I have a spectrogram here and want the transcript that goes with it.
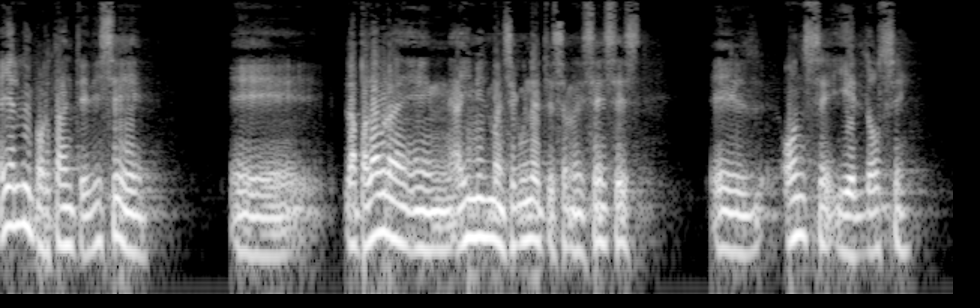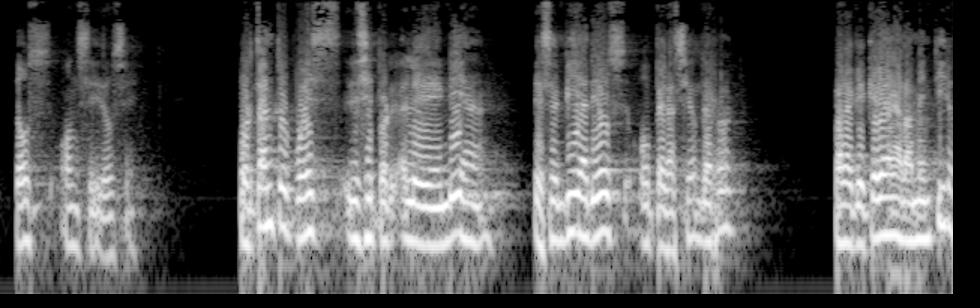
Hay algo importante, dice eh, la palabra en, ahí mismo en 2 Tesalonicenses, el 11 y el 12, 2, 11 y 12. Por tanto, pues, dice, le envía les envía a Dios operación de error para que crean a la mentira.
